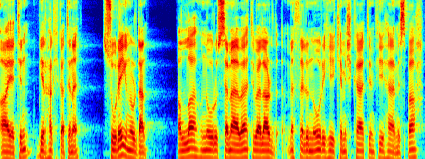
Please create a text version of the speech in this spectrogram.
ayetin bir hakikatini Sure-i Nur'dan Allahu nuru semavati vel ard meselu nurihi kemişkatin fiha misbah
